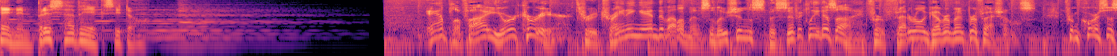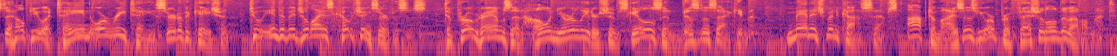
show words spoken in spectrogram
en empresa de éxito. Amplify your career through training and development solutions specifically designed for federal government professionals. From courses to help you attain or retain certification, to individualized coaching services, to programs that hone your leadership skills and business acumen, Management Concepts optimizes your professional development.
